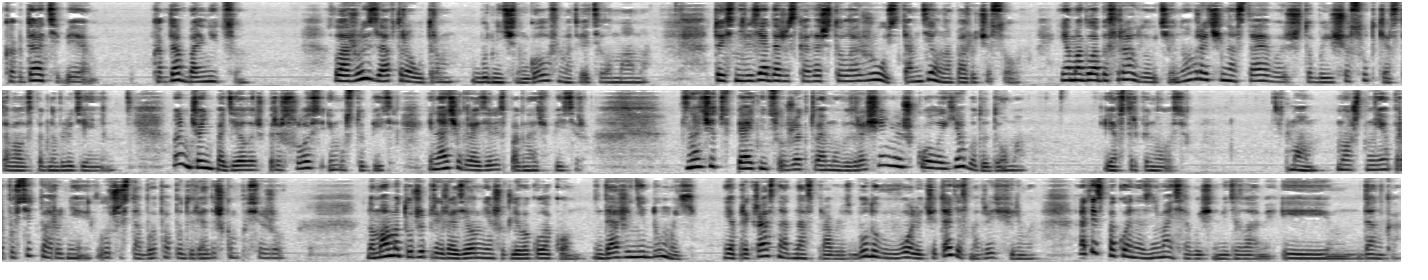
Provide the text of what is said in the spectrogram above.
Когда тебе... Когда в больницу? Ложусь завтра утром, будничным голосом ответила мама. То есть нельзя даже сказать, что ложусь, там дел на пару часов. Я могла бы сразу уйти, но врачи настаивают, чтобы еще сутки оставалось под наблюдением. Но ничего не поделаешь, пришлось им уступить, иначе грозились погнать в Питер. Значит, в пятницу уже к твоему возвращению из школы я буду дома. Я встрепенулась. «Мам, может, мне пропустить пару дней? Лучше с тобой побуду, рядышком посижу». Но мама тут же пригрозила мне шутливо кулаком. «Даже не думай. Я прекрасно одна справлюсь. Буду в волю читать и смотреть фильмы. А ты спокойно занимайся обычными делами. И, Данка...»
